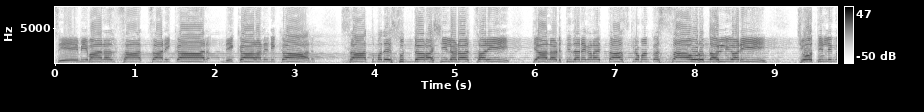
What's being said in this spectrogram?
सेमी फायनल सातचा निकाल निकाल आणि निकाल. सात मध्ये सुंदर अशी लढत झाली. त्या लढतीचा निकाल आहे तास क्रमांक सहा वरून धावली गाडी. ज्योतिर्लिंग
